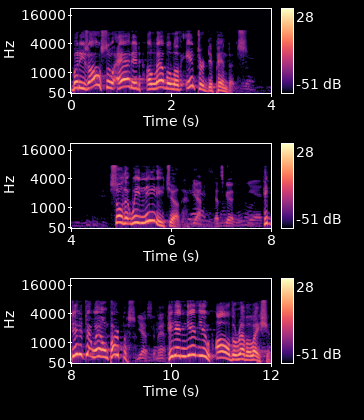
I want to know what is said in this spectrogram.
but he's also added a level of interdependence so that we need each other. Yeah. That's good. He did it that way on purpose. Yes. Amen. He didn't give you all the revelation.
